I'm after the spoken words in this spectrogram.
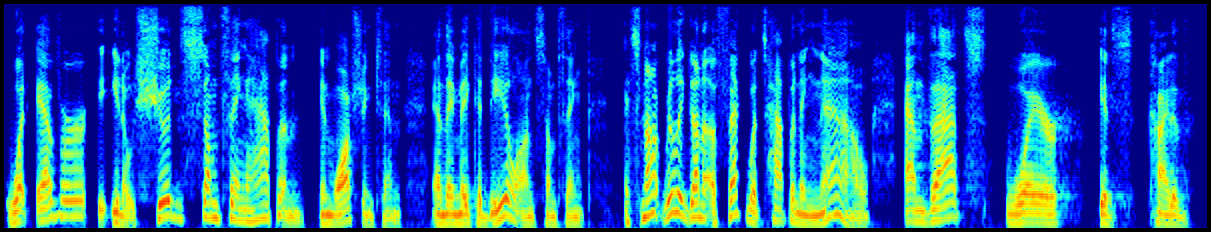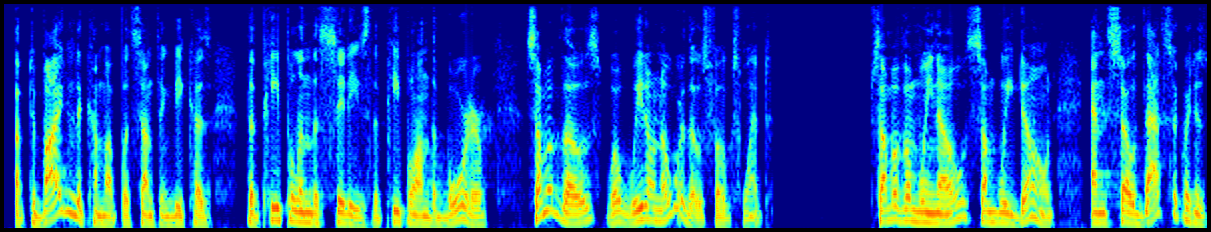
whatever, you know, should something happen in Washington and they make a deal on something, it's not really going to affect what's happening now. And that's where it's kind of up to Biden to come up with something because the people in the cities, the people on the border, some of those, well, we don't know where those folks went. Some of them we know, some we don't. And so that's the question is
